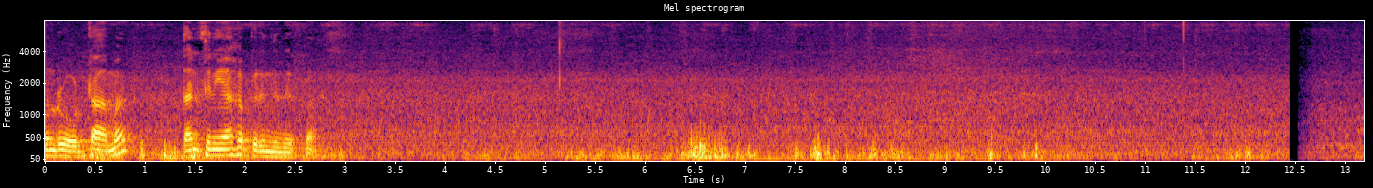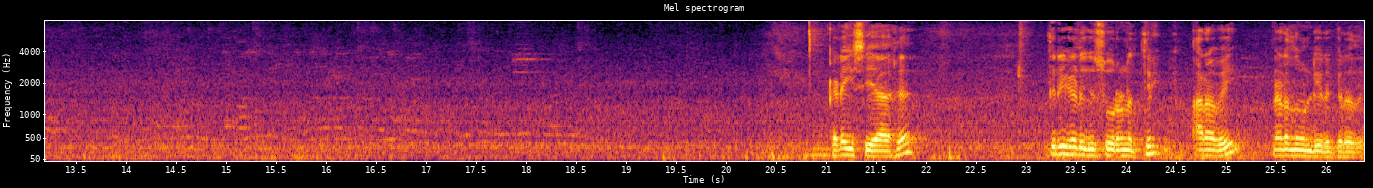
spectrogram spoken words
ஒன்று ஒட்டாமல் தனித்தனியாக பிரிந்து நிற்கும். கடைசியாக திரிகடுகு சூரணத்தில் அறவை நடந்து கொண்டிருக்கிறது.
